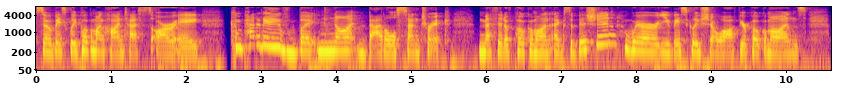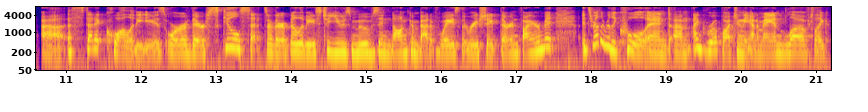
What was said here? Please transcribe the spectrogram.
so basically, Pokemon contests are a competitive but not battle centric method of Pokemon exhibition where you basically show off your Pokemon's uh, aesthetic qualities or their skill sets or their abilities to use moves in non combative ways that reshape their environment. It's really, really cool. And um, I grew up watching the anime and loved, like,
